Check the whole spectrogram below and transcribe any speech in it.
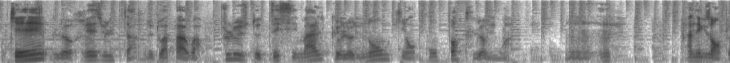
Ok, le résultat ne doit pas avoir plus de décimales que le nombre qui en comporte le moins. Mhm. Un exemple.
